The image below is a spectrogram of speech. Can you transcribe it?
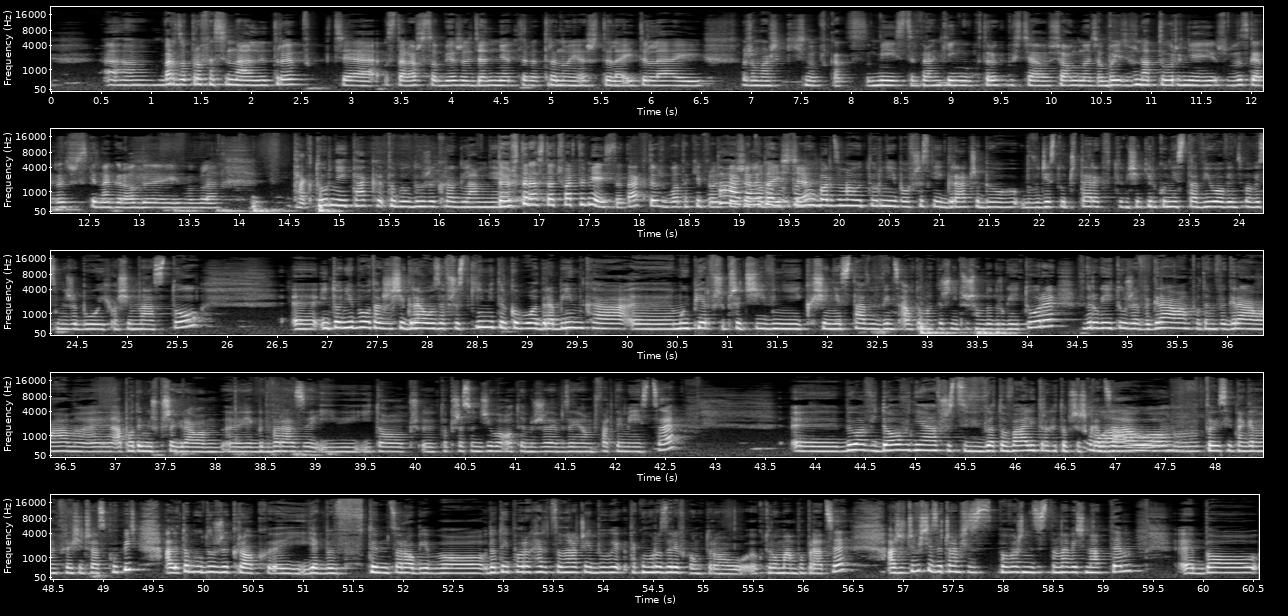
e, bardzo profesjonalny tryb, gdzie ustalasz sobie, że dziennie tre- trenujesz tyle i tyle i że masz jakieś na przykład miejsce w rankingu, których byś chciała osiągnąć, albo jedziesz na turniej, żeby zgarnąć wszystkie nagrody i w ogóle. Tak, turniej tak, to był duży krok dla mnie. To już teraz to czwarte miejsce, tak? To już było takie Tak, pierwsze ale to, podejście. to był bardzo mały turniej, bo wszystkich graczy było 24, w tym się kilku nie stawiło, więc powiedzmy, że było ich 18. Yy, I to nie było tak, że się grało ze wszystkimi, tylko była drabinka. Yy, Mój pierwszy przeciwnik się nie stawił, więc automatycznie przyszłam do drugiej tury. W drugiej turze wygrałam, potem wygrałam, yy, a potem już przegrałam jakby dwa razy i, i to, to przesądziło o tym, że zajęłam czwarte miejsce. Yy, Była widownia, wszyscy wiwatowali, trochę to przeszkadzało, Wow. bo to jest jedna gra, na której się trzeba skupić, ale to był duży krok yy, jakby w tym, co robię, bo do tej pory Hearthstone raczej był taką rozrywką, którą, którą mam po pracy, a rzeczywiście zaczęłam się poważnie zastanawiać nad tym, yy, bo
